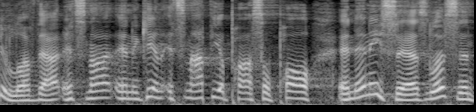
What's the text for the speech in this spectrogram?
You love that? It's not, and again, it's not the Apostle Paul. And then he says, Listen,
